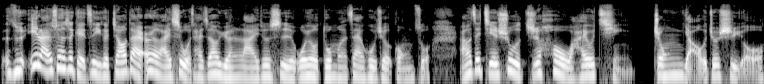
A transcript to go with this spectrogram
就是一来算是给自己一个交代，二来是我才知道原来就是我有多么在乎这个工作。然后在结束之后，我还有请钟瑶，就是有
